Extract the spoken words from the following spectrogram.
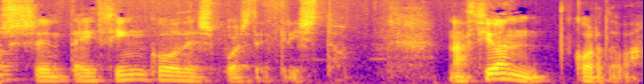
65 después de Cristo. Nació en Córdoba.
